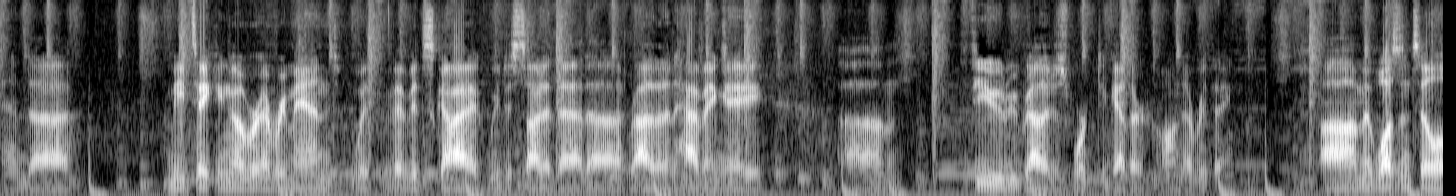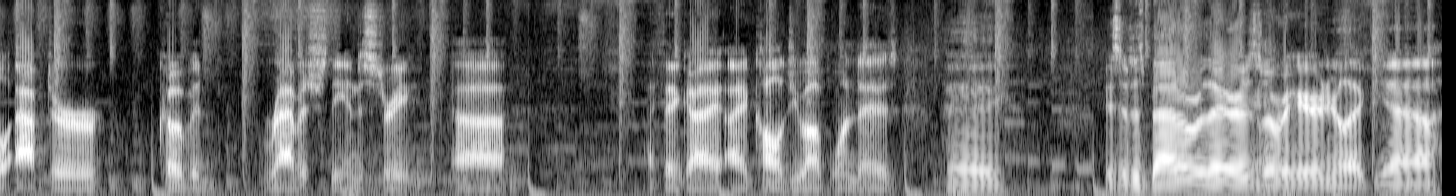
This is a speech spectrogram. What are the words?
And uh, me taking over Everyman with Vivid Sky, we decided that uh, rather than having a um, feud, we'd rather just work together on everything. Um, it wasn't until after COVID ravished the industry, uh, I think I, I called you up one day. Hey, is it as bad over there as it over here? And you're like, yeah,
